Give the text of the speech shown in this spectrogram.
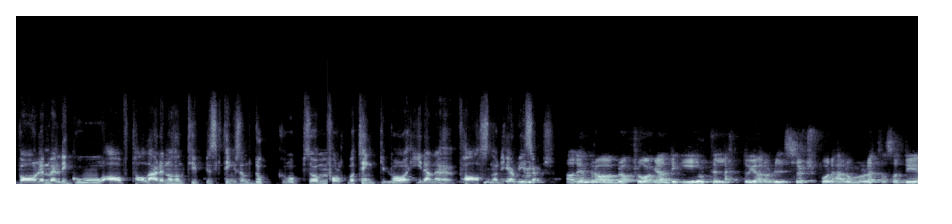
var en veldig god avtale? Er det noen sånn typisk ting som dukker opp som folk må tenke på i denne fasen når de gjør research? Ja, Det är en bra, bra fråga. Det är inte lätt att göra research på det här området. Alltså det,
